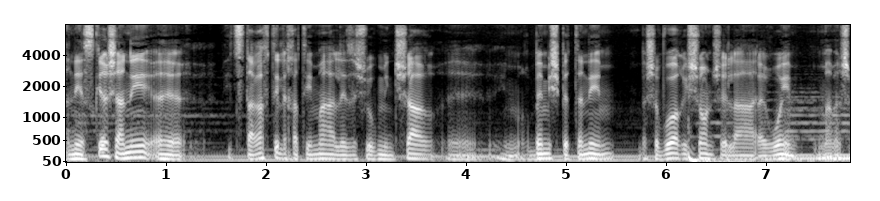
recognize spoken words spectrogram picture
אני אזכיר שאני... אה, הצטרפתי לחתימה על איזשהו מנשר אה, עם הרבה משפטנים בשבוע הראשון של האירועים, ממש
